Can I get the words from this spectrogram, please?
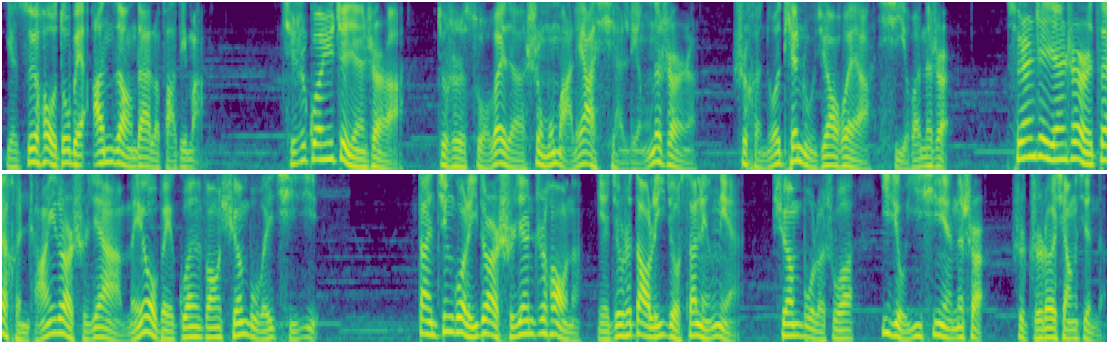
也最后都被安葬在了法蒂玛。其实关于这件事儿啊，就是所谓的圣母玛利亚显灵的事儿呢，是很多天主教会啊喜欢的事儿。虽然这件事儿在很长一段时间啊没有被官方宣布为奇迹，但经过了一段时间之后呢，也就是到了一九三零年，宣布了说一九一七年的事儿是值得相信的。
